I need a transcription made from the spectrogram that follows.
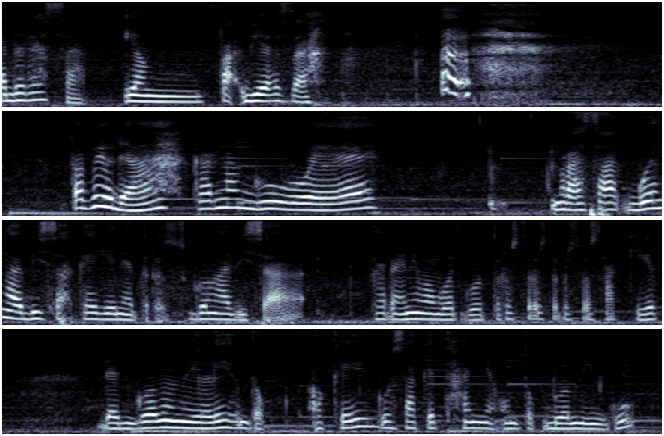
ada rasa yang tak biasa. Tapi udah karena gue merasa gue nggak bisa kayak gini terus. Gue nggak bisa karena ini membuat gue terus terus terus terus sakit. Dan gue memilih untuk oke okay, gue sakit hanya untuk dua minggu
